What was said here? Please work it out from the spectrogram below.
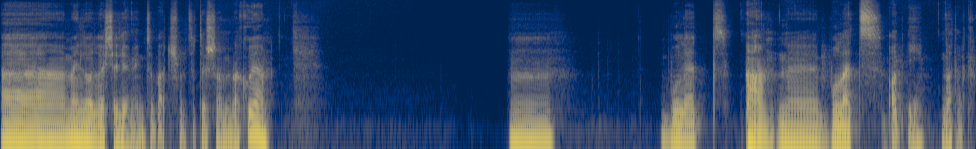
Eee, Mainlu 29. Zobaczmy, co tu jeszcze nam brakuje. Mm, bullet. A, y, bullets od i. No tak.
